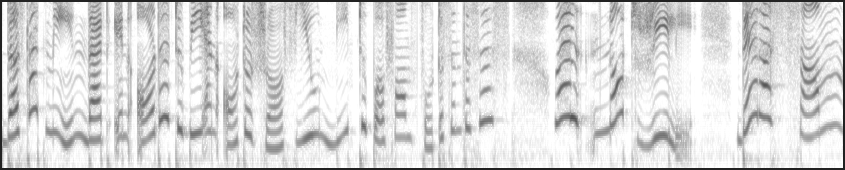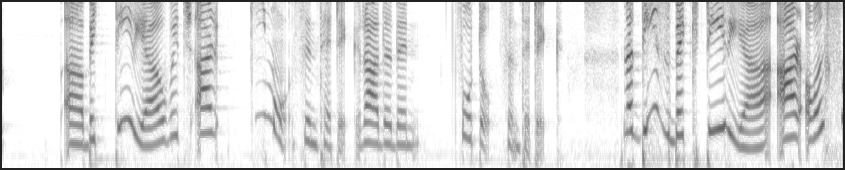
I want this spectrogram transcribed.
does that mean that in order to be an autotroph, you need to perform photosynthesis? Well, not really. There are some uh, bacteria which are chemosynthetic rather than photosynthetic. Now, these bacteria are also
